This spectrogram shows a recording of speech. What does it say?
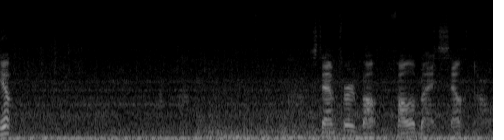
Yep. Stamford, followed by South Norwalk.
